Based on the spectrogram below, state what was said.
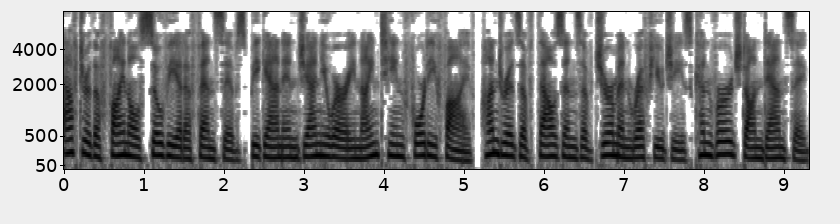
After the final Soviet offensives began in January 1945, hundreds of thousands of German refugees converged on Danzig,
